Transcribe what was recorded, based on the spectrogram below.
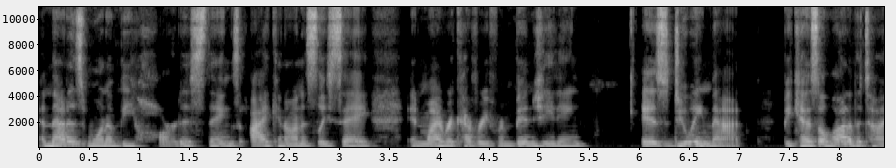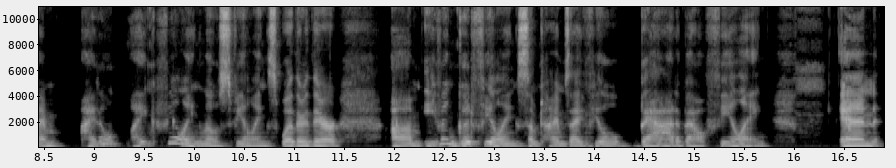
And that is one of the hardest things I can honestly say in my recovery from binge eating is doing that because a lot of the time I don't like feeling those feelings, whether they're um, even good feelings. Sometimes I feel bad about feeling. And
